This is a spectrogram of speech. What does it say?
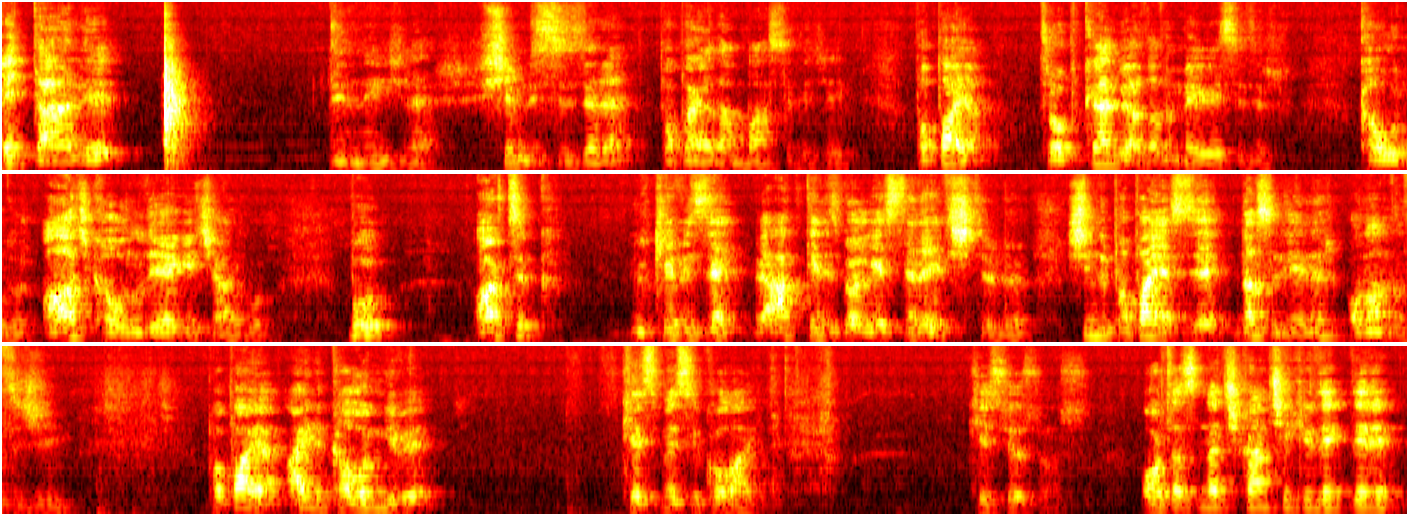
Evet değerli dinleyiciler. Şimdi sizlere papayadan bahsedeceğim. Papaya tropikal bir adanın meyvesidir. Kavundur. Ağaç kavunu diye geçer bu. Bu artık ülkemizde ve Akdeniz bölgesinde de yetiştiriliyor. Şimdi papaya size nasıl yenir onu anlatacağım. Papaya aynı kavun gibi kesmesi kolay. Kesiyorsunuz. Ortasında çıkan çekirdekleri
